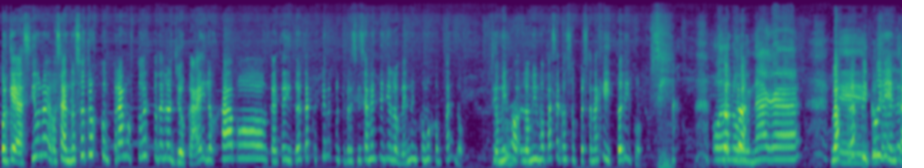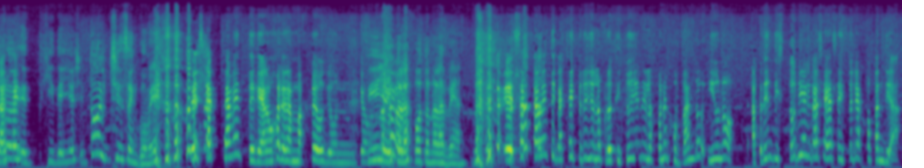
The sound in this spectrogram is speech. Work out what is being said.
Porque así uno, o sea, nosotros compramos todo esto de los yokai, los japos, ¿cachai? Y todas estas cuestiones porque precisamente ellos lo venden como jopando. lo, mismo, lo mismo pasa con sus personajes históricos. Sí. Oda Nobunaga. Los eh, prostituyen, ¿cachai? Eh, Hideyoshi, todo el Shinsengume. Exactamente, que a lo mejor eran más feos que un. Que sí, yo he visto las fotos, no las vean. Exactamente, ¿cachai? Pero ellos los prostituyen y los ponen jopando y uno aprende historia gracias a esa historia jopandeada.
